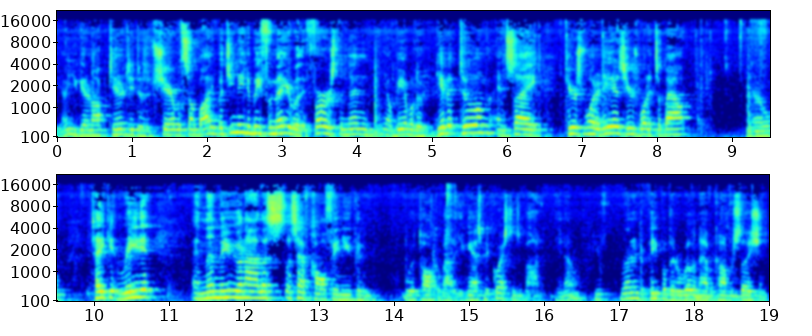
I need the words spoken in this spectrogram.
You know, you get an opportunity to share with somebody, but you need to be familiar with it first, and then you know be able to give it to them and say, "Here's what it is. Here's what it's about." You know, take it, read it, and then you and I let's let's have coffee, and you can we'll talk about it. You can ask me questions about it. You know, you run into people that are willing to have a conversation.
